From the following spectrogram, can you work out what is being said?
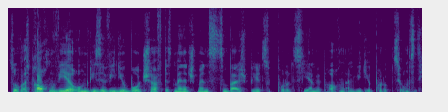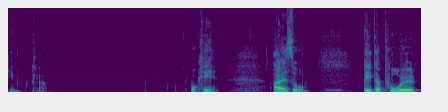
So, was brauchen wir, um diese Videobotschaft des Managements zum Beispiel zu produzieren? Wir brauchen ein Videoproduktionsteam, klar. Okay, also Peter Pohl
